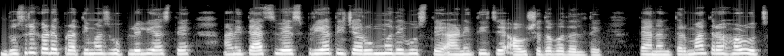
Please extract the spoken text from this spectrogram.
दुसरीकडे प्रतिमा झोपलेली असते आणि त्याच वेळेस प्रिया तिच्या रूममध्ये घुसते आणि तिचे औषधं बदलते. त्यानंतर मात्र हळूच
